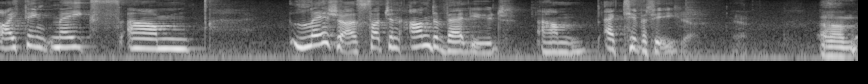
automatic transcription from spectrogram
I think, makes um, leisure such an undervalued um, activity. Yeah, yeah. Um,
